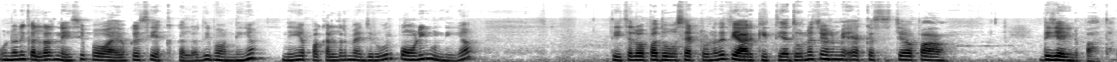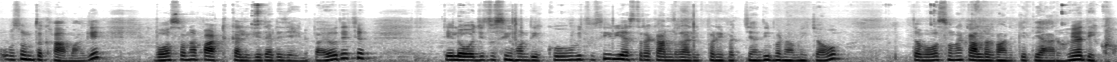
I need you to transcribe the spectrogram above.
ਉਹਨਾਂ ਨੇ ਕਲਰ ਨਹੀਂ ਸੀ ਪਵਾਇਆ ਕਿ ਅਸੀਂ ਇੱਕ ਕਲਰ ਦੀ ਪਾਉਣੀ ਆ। ਨਹੀਂ, ਆਪਾਂ ਕਲਰ ਮੈਂ ਜ਼ਰੂਰ ਪਾਉਣੀ ਹੁੰਨੀ ਆ। ਤੇ ਚਲੋ ਆਪਾਂ ਦੋ ਸੈੱਟ ਉਹਨਾਂ ਦੇ ਤਿਆਰ ਕੀਤੇ ਆ। ਦੋਨਾਂ ਚ ਹੁਣ ਮੈਂ ਇੱਕ 'ਚ ਆਪਾਂ ਡਿਜ਼ਾਈਨ ਪਾਤਾ ਉਹ ਤੁਹਾਨੂੰ ਦਿਖਾਵਾਂਗੇ। ਬਹੁਤ ਸੋਹਣਾ ਪਾਠ ਕਲੀਏ ਦਾ ਡਿਜ਼ਾਈਨ ਪਾਇਆ ਉਹਦੇ 'ਚ। ਤੇ ਲੋ ਜੀ, ਤੁਸੀਂ ਹੁਣ ਦੇਖੋ ਵੀ ਤੁਸੀਂ ਵੀ ਇਸ ਤਰ੍ਹਾਂ ਕਲਰ ਵਾਲੀ ਆਪਣੇ ਬੱਚਿਆਂ ਦੀ ਬਣਾਉਣੀ ਚਾਹੋ। ਤਾਂ ਬਹੁਤ ਸੋਹਣਾ ਕਲਰ ਬਣ ਕੇ ਤਿਆਰ ਹੋਇਆ, ਦੇਖੋ।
